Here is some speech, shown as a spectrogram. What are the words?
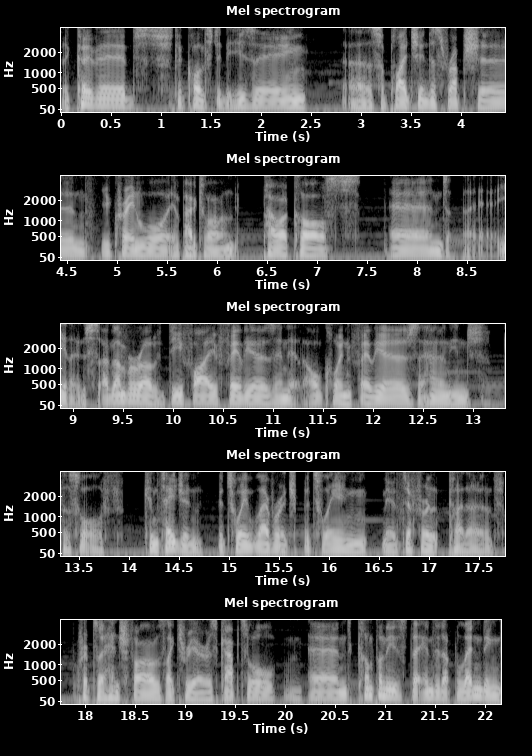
the COVID, the quantitative easing, uh, supply chain disruption, Ukraine war impact on power costs, and uh, you know a number of DeFi failures and altcoin failures, and the sort of contagion between leverage between you know, different kind of crypto hedge funds like Three Arrows Capital and companies that ended up lending,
